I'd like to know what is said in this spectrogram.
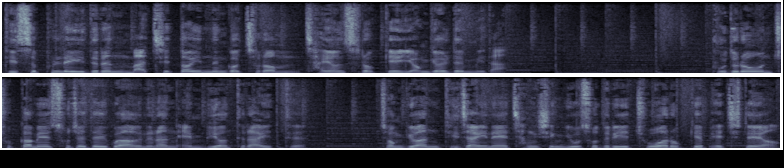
디스플레이들은 마치 떠 있는 것처럼 자연스럽게 연결됩니다. 부드러운 촉감의 소재들과 은은한 앰비언트 라이트, 정교한 디자인의 장식 요소들이 조화롭게 배치되어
